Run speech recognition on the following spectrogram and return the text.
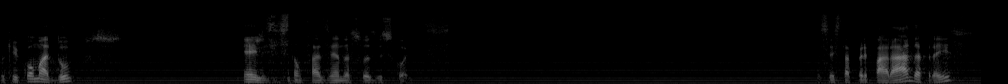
Porque, como adultos, eles estão fazendo as suas escolhas. Você está preparada para isso?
